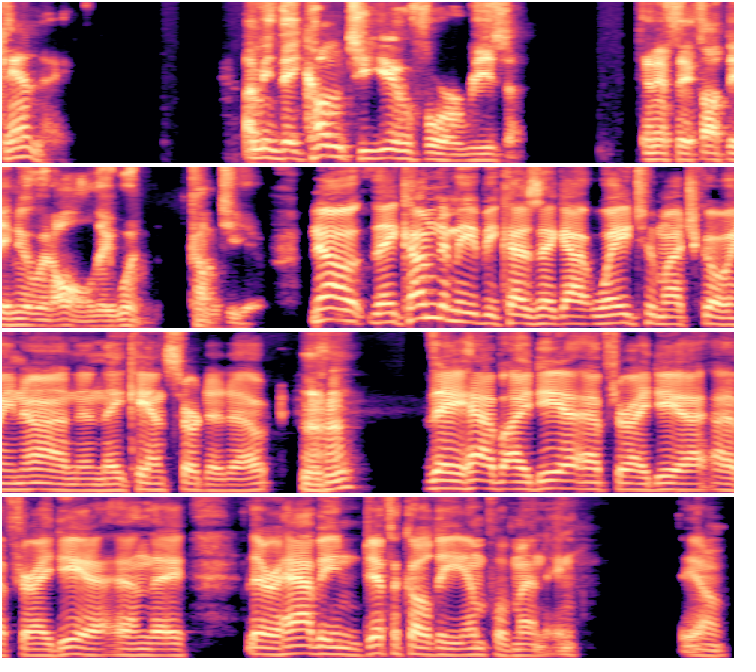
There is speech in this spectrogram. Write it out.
can they? I mean, they come to you for a reason. And if they thought they knew it all, they wouldn't come to you. No, they come to me because they got way too much going on and they can't sort it out. Mm-hmm. They have idea after idea after idea, and they they're having difficulty implementing. You know,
